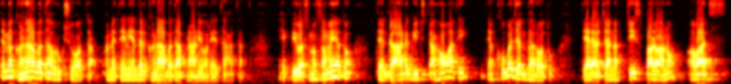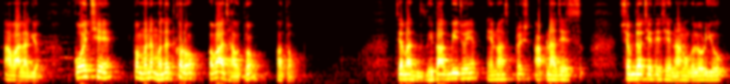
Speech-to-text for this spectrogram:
તેમાં ઘણા બધા વૃક્ષો હતા અને તેની અંદર ઘણા બધા પ્રાણીઓ રહેતા હતા. એક દિવસનો સમય હતો તે ગાઢ ગીચતા હોવાથી ત્યાં ખૂબ જ અંધારું હતું. ત્યારે અચાનક ચીસ પાડવાનો અવાજ આવવા લાગ્યો. કોઈ છે? તો મને મદદ કરો. અવાજ આવતો હતો. ત્યારબાદ વિભાગ બી જોઈએ. એના આપણા જે શબ્દ છે તે છે નાનું ગલોડિયું,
